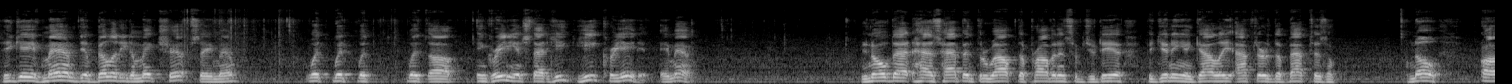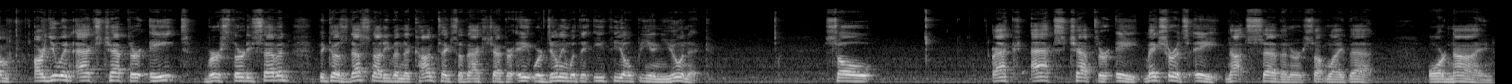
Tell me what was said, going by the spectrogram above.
He gave man the ability to make chips, amen, with with with with uh, ingredients that he he created, amen. You know that has happened throughout the province of Judea, beginning in Galilee after the baptism. No, um, are you in Acts chapter 8, verse 37? Because that's not even the context of Acts chapter 8. We're dealing with the Ethiopian eunuch. So, Acts chapter 8. Make sure it's 8, not 7 or something like that or 9.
